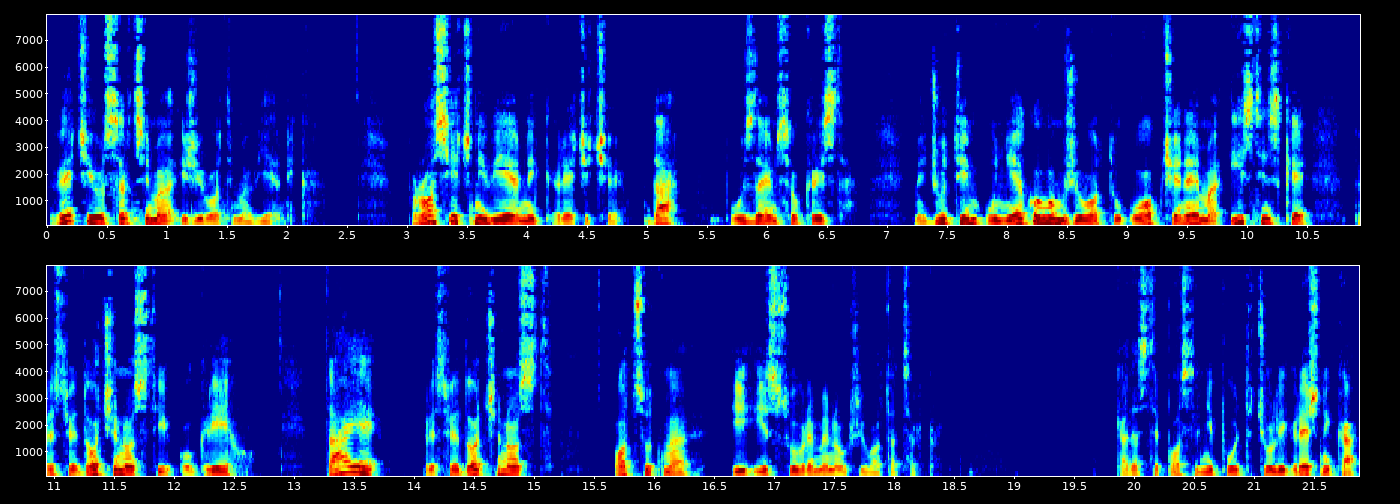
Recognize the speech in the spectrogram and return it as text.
već i u srcima i životima vjernika. Prosječni vjernik reći će, da, uzdajem se u Krista. Međutim, u njegovom životu uopće nema istinske presvjedočenosti o grijehu. Ta je presvjedočenost odsutna i iz suvremenog života crkve. Kada ste posljednji put čuli grešnika,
